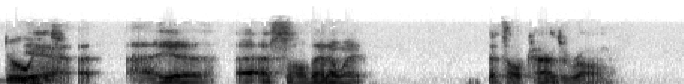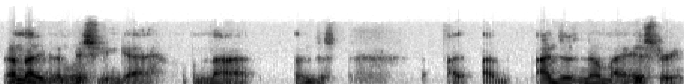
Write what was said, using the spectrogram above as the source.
Do yeah, it. I, I, uh, I saw that. I went, that's all kinds of wrong. I'm not even mm-hmm. a Michigan guy. I'm not. I'm just, I, I, I just know my history,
